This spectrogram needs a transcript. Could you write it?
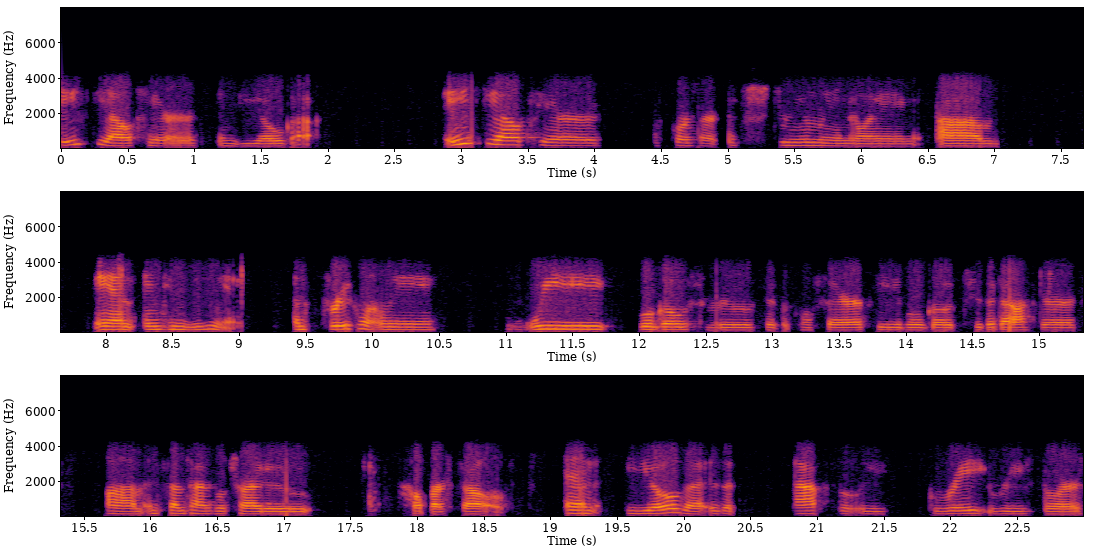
ACL tears and yoga. ACL tears, of course, are extremely annoying um, and inconvenient. And frequently, we will go through physical therapy, we'll go to the doctor, um, and sometimes we'll try to help ourselves. And yoga is an absolutely great resource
